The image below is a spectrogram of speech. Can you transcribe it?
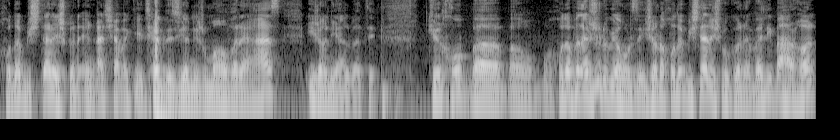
خدا بیشترش کنه انقدر شبکه تلویزیونی رو محاوره هست ایرانی البته. که خب خدا پدرشون رو بیامرزه. ایشالا خدا بیشترش بکنه. ولی به هر حال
